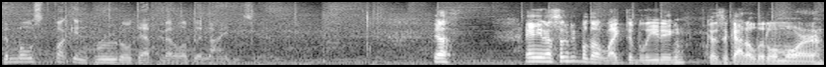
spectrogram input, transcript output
the most fucking brutal death metal of the '90s, man. Yeah. And you know, some people don't like the bleeding because it got a little more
